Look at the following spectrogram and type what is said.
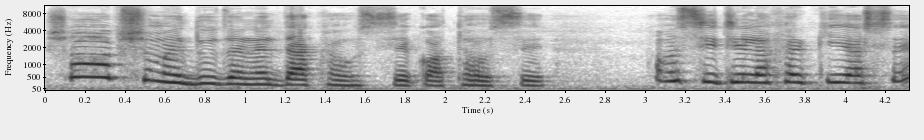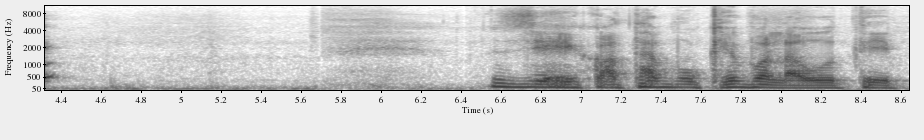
সব সময় দুজনের দেখা হচ্ছে কথা হচ্ছে। আবার চিঠি লেখার কি আছে? যে কথা মুখে বলা অতীত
